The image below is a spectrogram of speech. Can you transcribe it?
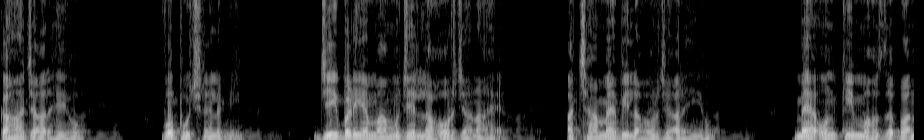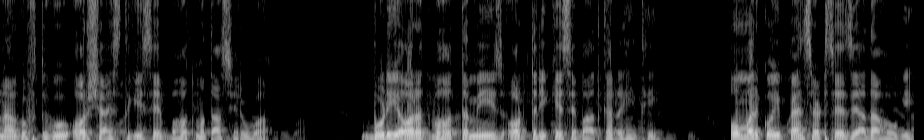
कहाँ जा रहे हो? वो पूछने लगी। जी बड़ी अम्मा, मुझे लाहौर जाना है। अच्छा मैं भी लाहौर जा रही हूँ। मैं उनकी महजबाना गुफ्तगु और शाइस्तगी से बहुत मुतासर हुआ। बूढ़ी औरत बहुत तमीज़ और तरीके से बात कर रही थी। उम्र कोई पैंसठ से ज़्यादा होगी।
